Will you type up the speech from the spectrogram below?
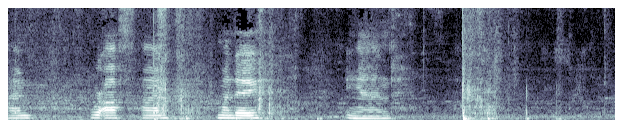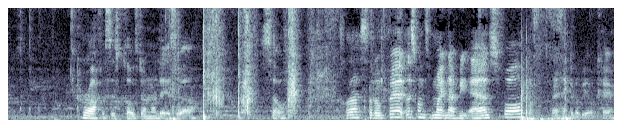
I'm we're off on Monday and her office is closed on Monday as well. So last little bit. This one might not be as full, but I think it'll be okay.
